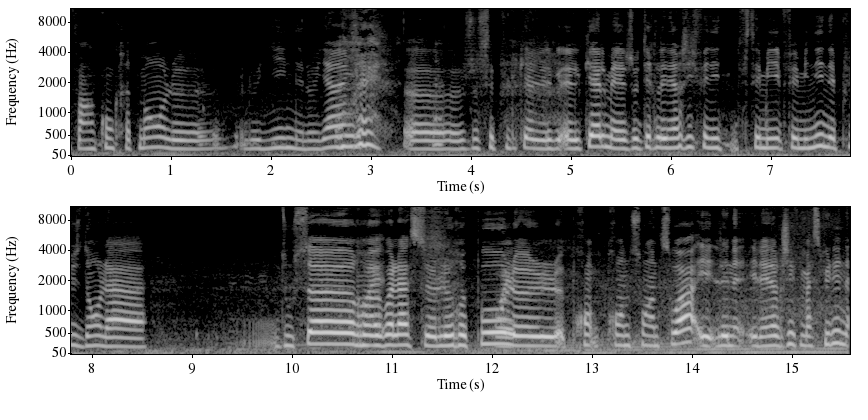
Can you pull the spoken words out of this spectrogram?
enfin, concrètement, le, le yin et le yang, euh, je ne sais plus lequel est lequel, mais je veux dire l'énergie féminine est plus dans la douceur, euh, voilà, le repos, le, prendre soin de soi. Et l'énergie masculine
